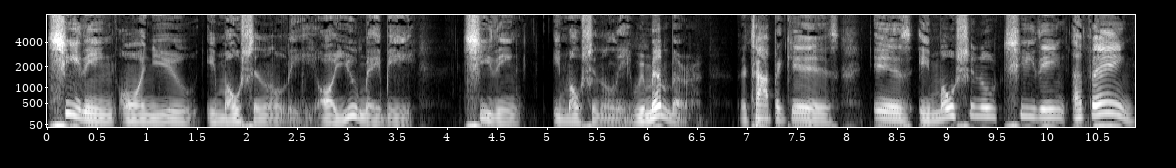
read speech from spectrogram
cheating on you emotionally, or you may be cheating emotionally. Remember, the topic is is emotional cheating a thing?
